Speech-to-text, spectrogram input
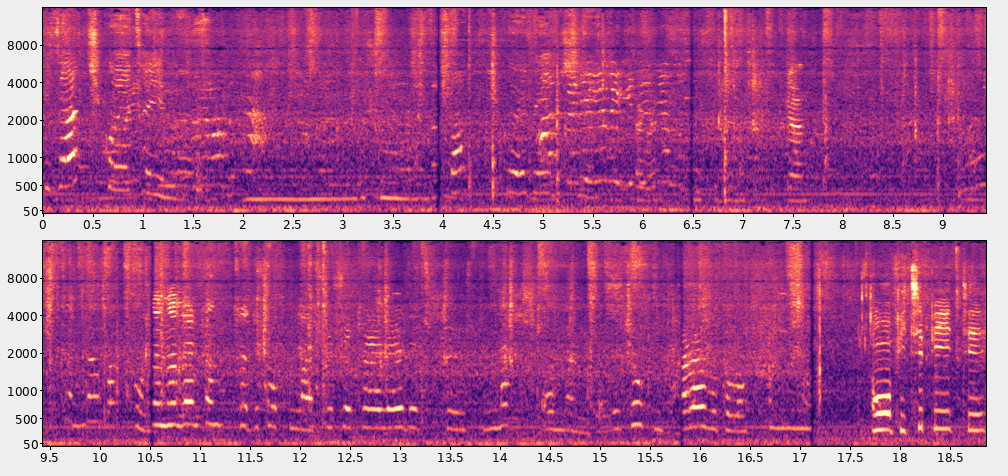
Güzel çikolatayı mı? Şey. Danaların tadı çok güzel. Şu şekerleri de çıkıyor üstünde. Ondan güzel. Çok güzel. Ver bakalım. O piti piti.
